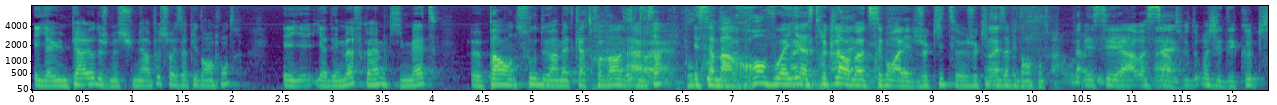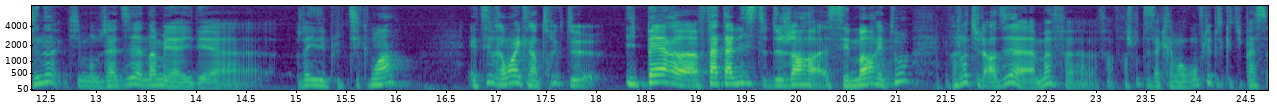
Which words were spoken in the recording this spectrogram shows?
Et il y a eu une période où je me suis mis un peu sur les applis de rencontre. Et il y a des meufs quand même qui mettent euh, pas en dessous de 1m80, des Ah comme ça. Et ça m'a renvoyé à ce truc-là en ouais, mode, c'est bon, allez, je quitte, je quitte Ouais. les applis de rencontre. Mais c'est ah ouais, c'est un truc de... Moi, j'ai des copines qui m'ont déjà dit Non, mais euh, il est, euh, là, il est plus petit que moi. Et tu sais, vraiment avec un truc de hyper euh, fataliste, de genre, euh, c'est mort et tout. Et franchement, tu leur dis euh, Meuf, euh, enfin, franchement, t'es sacrément gonflé parce que tu passes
